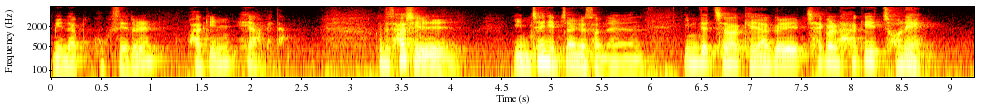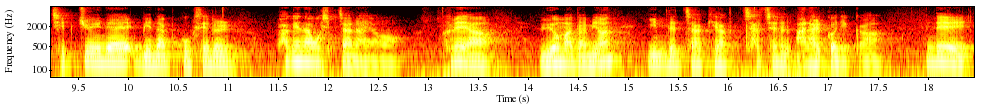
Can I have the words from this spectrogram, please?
미납 국세를 확인해야 합니다. 근데 사실 임차인 입장에서는 임대차 계약을 체결하기 전에 집주인의 미납 국세를 확인하고 싶잖아요. 그래야 위험하다면 임대차 계약 자체를 안 할 거니까. 근데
